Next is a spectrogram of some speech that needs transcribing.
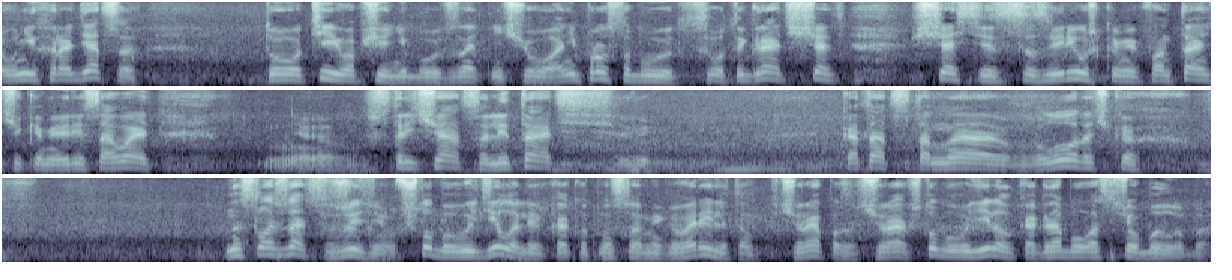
у них родятся, то те вообще не будут знать ничего. Они просто будут вот играть в счастье со зверюшками, фонтанчиками, рисовать, э, встречаться, летать, кататься там на лодочках, наслаждаться жизнью. Что бы вы делали, как вот мы с вами говорили, там, вчера, позавчера, что бы вы делали, когда бы у вас все было бы?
